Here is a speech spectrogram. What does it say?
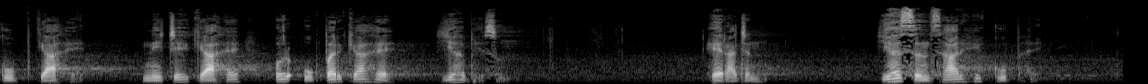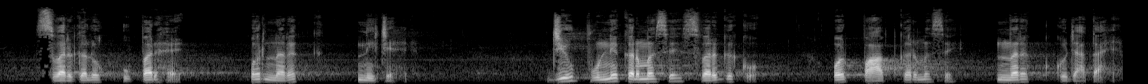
कूप क्या है, नीचे क्या है और ऊपर क्या है, यह भी सुन। हे राजन, यह संसार ही कूप है। स्वर्गलोक ऊपर है और नरक नीचे है। जीव पुण्य कर्म से स्वर्ग को और पाप कर्म से नरक को जाता है।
